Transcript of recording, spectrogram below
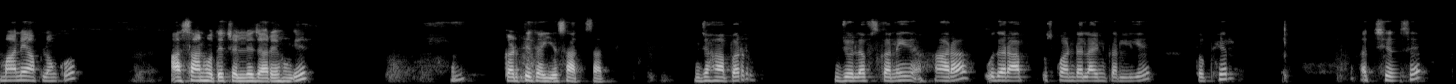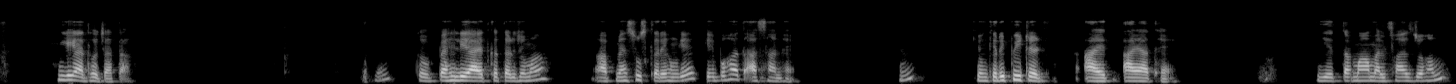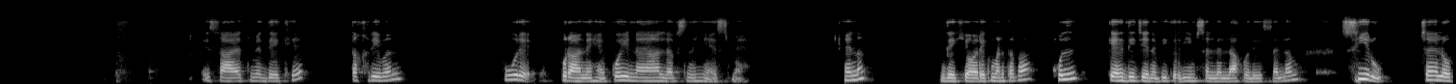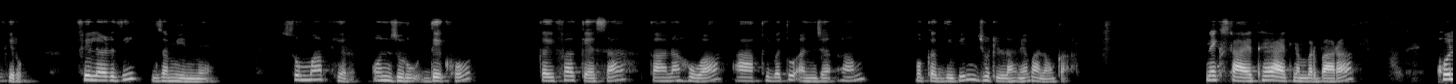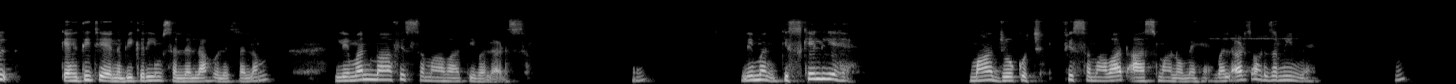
مانے آپ لوگوں کو آسان ہوتے چلے جا رہے ہوں گے۔ کرتے جائیے ساتھ ساتھ۔ جہاں پر جو لفظ کا نہیں آ رہا، ادھر آپ اس کو انڈر لائن کر لیے تو پھر اچھے سے یاد ہو جاتا۔ تو پہلی آیت کا ترجمہ آپ محسوس کرے ہوں گے کہ بہت آسان ہے۔ کیونکہ ریپیٹڈ آیت آیات ہے۔ یہ تمام الفاظ جو ہم اس آیت میں دیکھے، تقریباً پورے پرانے ہیں، کوئی نیا لفظ نہیں ہے اس میں، ہے نا؟ دیکھیے اور ایک مرتبہ کل کہہ دیجیے نبی کریم صلی اللہ علیہ وسلم، سیرو، چلو پھرو، فی الارضی زمین میں سما پھر انظرو، دیکھو کیفا کیسا کانا ہوا عاقبت انجام مقدبین جھٹلانے والوں کا۔ نیکسٹ آیت ہے، آیت نمبر بارہ۔ قل، کہہ دیجیے نبی کریم صلی اللہ علیہ وسلم، لمن ما فی السماوات والارض؟ لمن کس کے لیے ہے؟ ماں جو کچھ فی السماوات آسمانوں میں ہے، والارض اور زمین میں ہے۔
